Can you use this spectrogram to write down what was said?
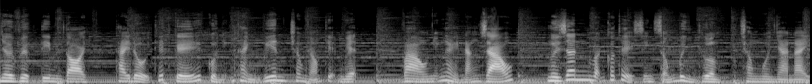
nhờ việc tìm tòi, thay đổi thiết kế của những thành viên trong nhóm thiện nguyện vào những ngày nắng giáo, người dân vẫn có thể sinh sống bình thường trong ngôi nhà này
